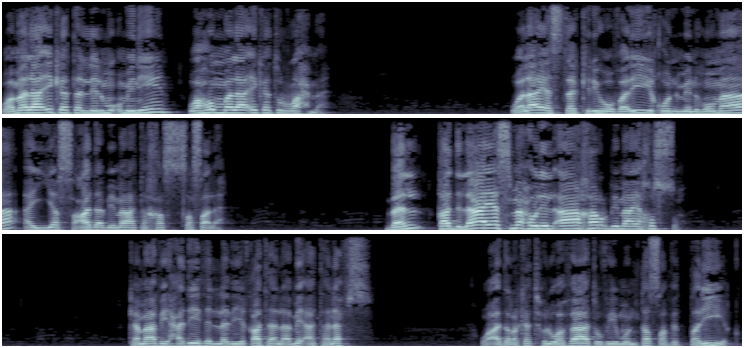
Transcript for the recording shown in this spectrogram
وملائكة للمؤمنين وهم ملائكة الرحمة. ولا يستكره فريق منهما أن يصعد بما تخصص له بل قد لا يسمح للآخر بما يخصه. كما في حديث الذي قتل مئة نفس وأدركته الوفاة في منتصف الطريق.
